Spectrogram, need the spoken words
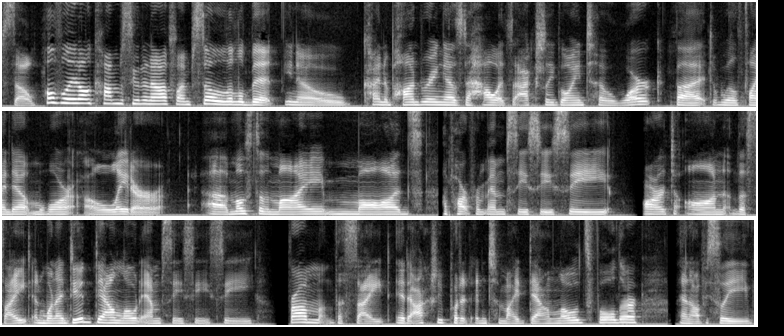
So hopefully it'll come soon enough. I'm still a little bit, you know, kind of pondering as to how it's actually going to work, but we'll find out more later. Uh, most of my mods, apart from MCCC, aren't on the site. And when I did download MCCC from the site, it actually put it into my downloads folder. And obviously,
